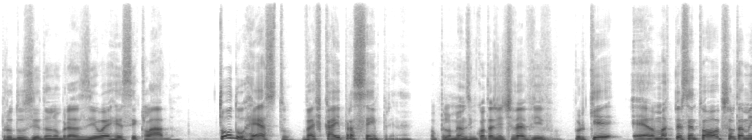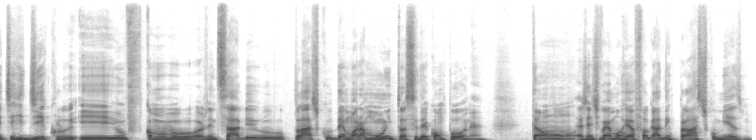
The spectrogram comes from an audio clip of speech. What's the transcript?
produzido no Brasil é reciclado. Todo o resto vai ficar aí para sempre, né? Ou pelo menos enquanto a gente estiver vivo. Porque é um percentual absolutamente ridículo. E, como a gente sabe, o plástico demora muito a se decompor, né? Então, a gente vai morrer afogado em plástico mesmo.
